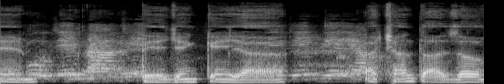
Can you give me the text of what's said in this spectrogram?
င်းကိုကျင်းနာခြင်းတေခြင်းကင်းရာဒီကင်းရာအချမ်းသာဆုံး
